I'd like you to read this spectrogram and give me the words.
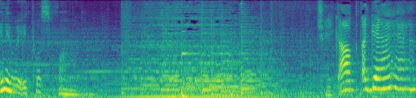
anyway, it was fun. Check out again!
